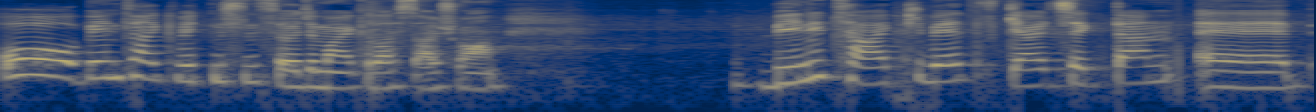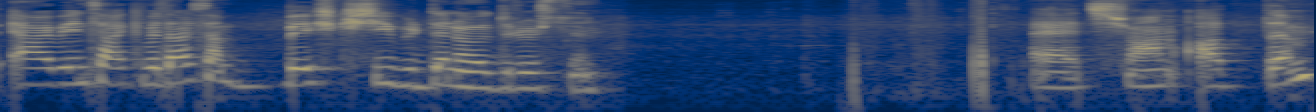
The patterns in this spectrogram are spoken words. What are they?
Oo beni takip etmesini söyleyeceğim arkadaşlar şu an. Beni takip et. Gerçekten e, eğer beni takip edersen 5 kişiyi birden öldürürsün. Evet şu an attım.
